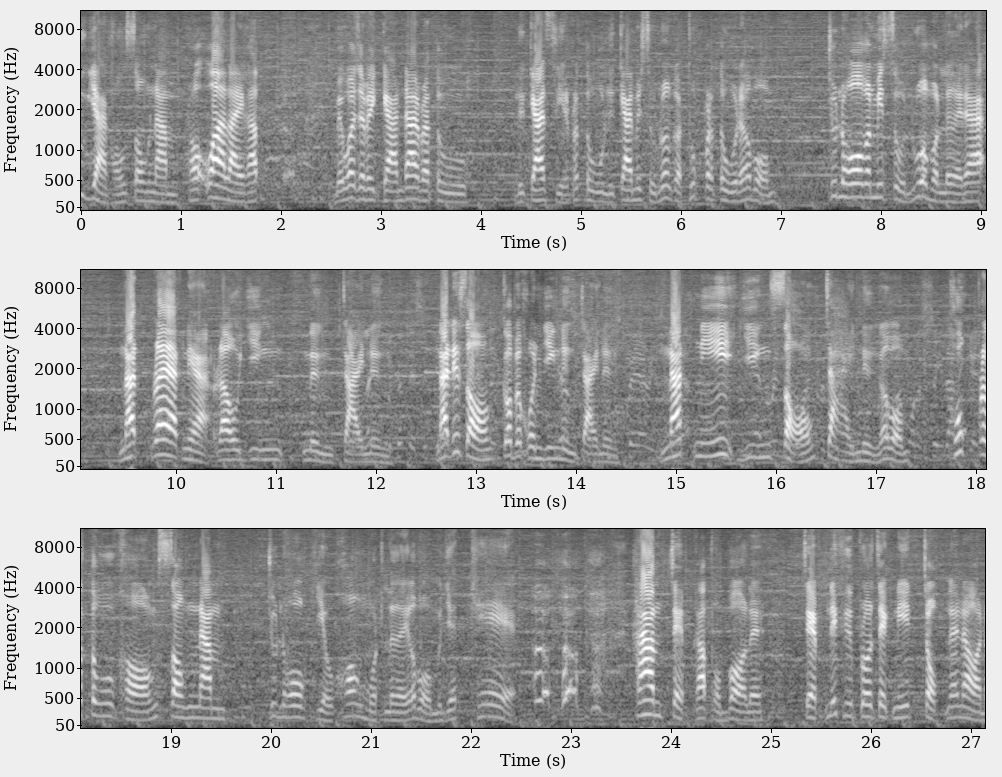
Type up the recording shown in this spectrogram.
ทุกๆอย่างของทรงนำเพราะว่าอะไรครับ ไม่ว่าจะเป็นการได้ประตู หรือการเสียประตู หรือการมีส่วนร่วมกับทุกประตูนะครับผมจุนโฮมันมีส่วนร่วมหมดเลยนะฮะนัดแรกเนี่ยเรายิง 1 จ่าย 1 นัดที่ 2 ก็เป็นคนยิง 1 จ่าย 1 นัดนี้ยิง 2 จ่าย 1 ครับผม ทุกประตูของซองนำจุนโฮเกี่ยวข้องหมดเลยครับผมเย็ดแค่ห้ามเจ็บครับผมบอกเลย เจ็บนี่คือโปรเจกต์นี้จบแน่นอน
